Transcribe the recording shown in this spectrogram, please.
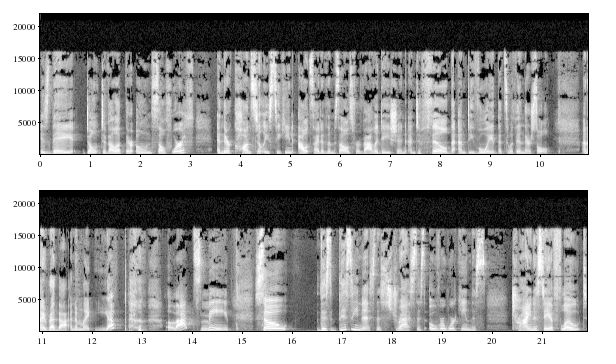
is they don't develop their own self worth and they're constantly seeking outside of themselves for validation and to fill the empty void that's within their soul. And I read that and I'm like, yep, that's me. So, this busyness, this stress, this overworking, this trying to stay afloat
